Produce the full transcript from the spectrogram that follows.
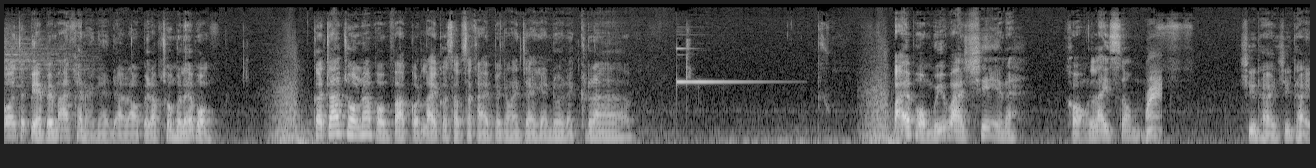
ก็จะเปลี่ยนไปมากแค่ไหนเนี่ยเดี๋ยวเราไปรับชมกันเลยครับผมก่อนจะรับชมนะผมฝากกดไลค์กด subscribe เป็นกำลังใจกันด้วยนะครับไปผมวิวาเช่นะ ของไล่ส้ม ชื่อไทย ชื่อไทย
